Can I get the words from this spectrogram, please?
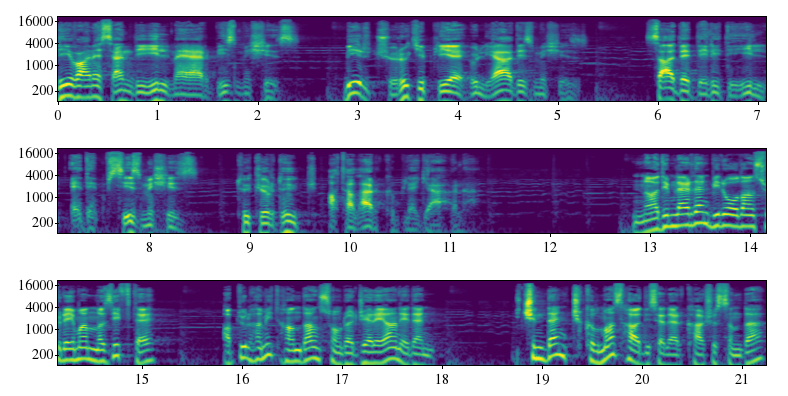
Divane sen değil meğer bizmişiz. Bir çürük ipliğe hülya dizmişiz. Sade deli değil edepsizmişiz. Tükürdük atalar kıblegahına. Nadimlerden biri olan Süleyman Nazif de, Abdülhamit Han'dan sonra cereyan eden içinden çıkılmaz hadiseler karşısında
